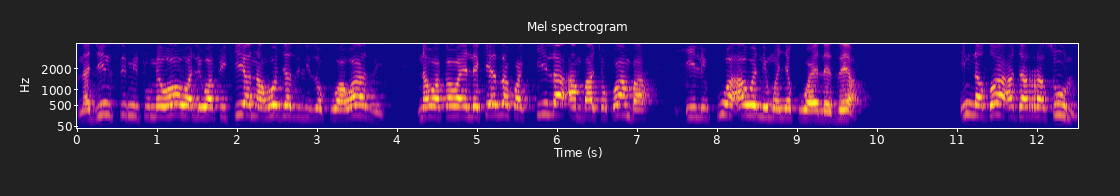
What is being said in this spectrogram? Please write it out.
na jinsi mitume wao waliwafikia na hoja zilizokuwa wazi na wakawaelekeza kwa kila ambacho kwamba ilikuwa awe ni mwenye kuwaelezea. Inna ta'ata rasul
